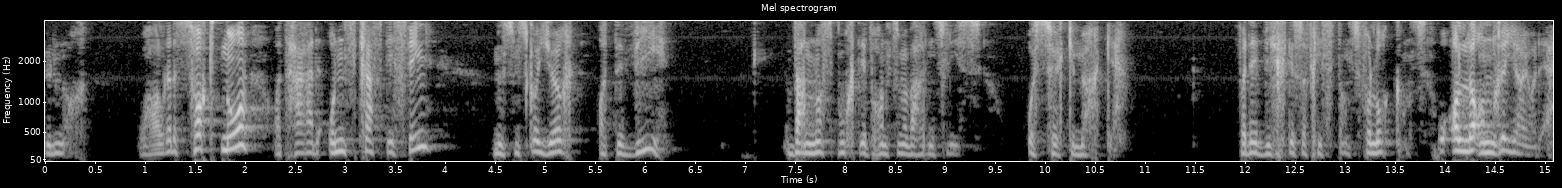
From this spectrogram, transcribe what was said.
under. Og jeg har allerede sagt nå at her er det åndskreft i sving, men som skal gjøre at vi vender oss bort fra Han som er verdens lys, og søker mørket. For det virker så fristende, forlokkende. Og alle andre gjør jo det.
